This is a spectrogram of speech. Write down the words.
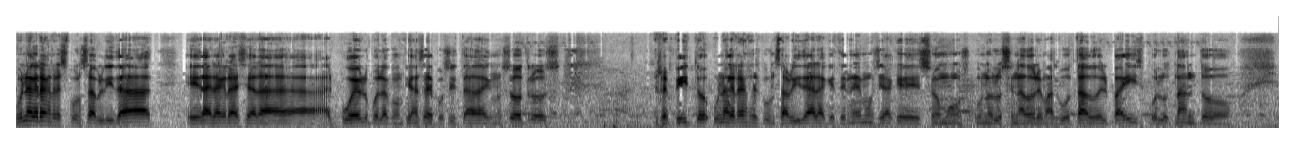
Una gran responsabilidad, eh, dar las gracias al pueblo por la confianza depositada en nosotros, repito, una gran responsabilidad la que tenemos, ya que somos uno de los senadores más votados del país, por lo tanto,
